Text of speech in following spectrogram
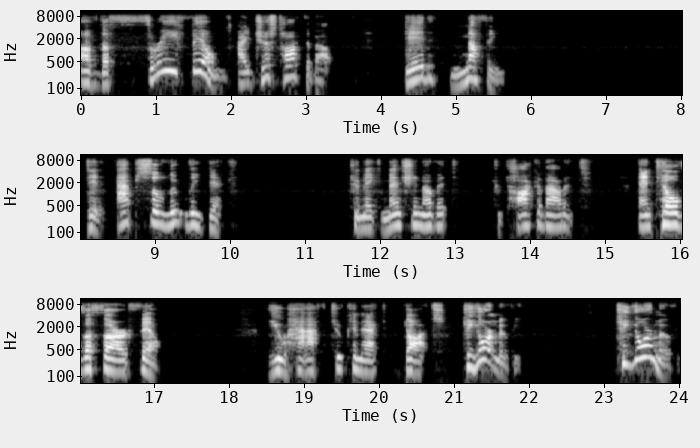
of the three films I just talked about did nothing, did absolutely dick to make mention of it, to talk about it, until the third film you have to connect dots to your movie. To your movie.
